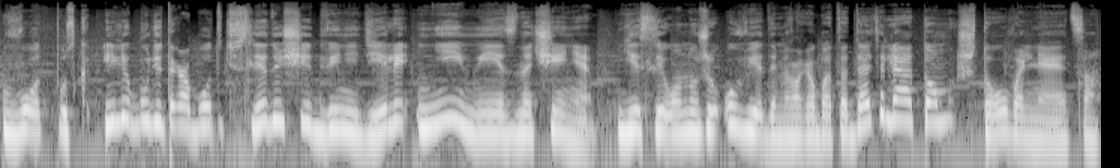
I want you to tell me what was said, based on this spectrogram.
в отпуск или будет работать в следующие две недели, не имеет значения, если он уже уведомил работодателя о том, что увольняется.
